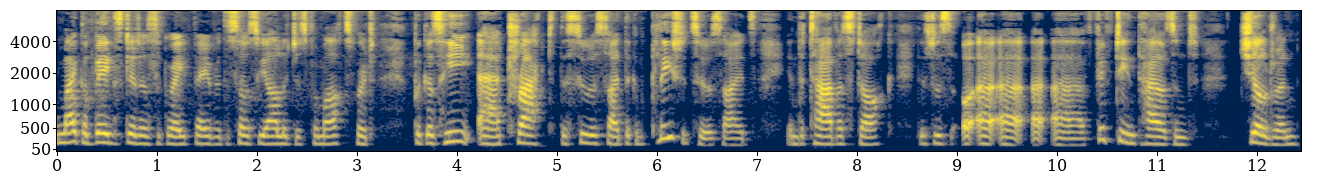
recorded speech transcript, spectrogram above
Michael Biggs did us a great favour, the sociologist from Oxford, because he uh, tracked the suicide, the completed suicides in the Tavistock. This was uh, uh, uh, uh 15,000 children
